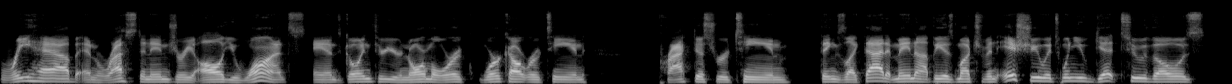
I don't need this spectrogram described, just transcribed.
rehab and rest an injury all you want and going through your normal work workout routine, practice routine, things like that, it may not be as much of an issue. It's when you get to those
